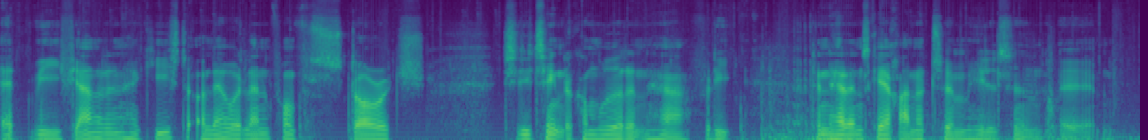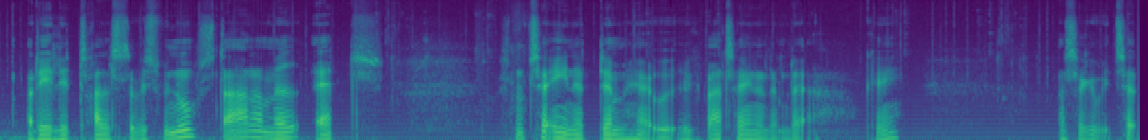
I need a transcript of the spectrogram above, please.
at vi fjerner den her kiste og laver et eller andet form for storage til de ting, der kommer ud af den her. Fordi den her, den skal jeg rende og tømme hele tiden. Øh, og det er lidt træls. Så hvis vi nu starter med at... Hvis nu tager en af dem her ud. Vi kan bare tage en af dem der. Okay. Og så kan vi tage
